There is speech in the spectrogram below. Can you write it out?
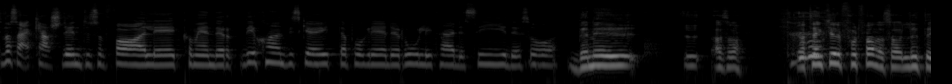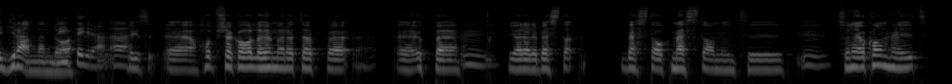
Det var så här, kanske det är inte så farligt, kom igen, det, är- det är skönt, vi ska hitta på grejer, det är roligt här, det är si, det är så. Den är, alltså, jag tänker fortfarande så lite grann ändå. Lite grann. Ja. Liksom, eh, hå- försöka hålla humöret uppe. eh, uppe, Mm, göra det bästa, bästa och mesta av min tid. mm. Så när jag kom hit,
